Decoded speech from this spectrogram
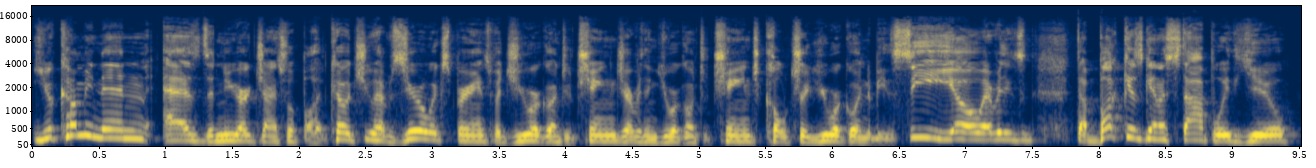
you're coming in as the New York Giants football head coach. You have zero experience, but you are going to change everything. You are going to change culture. You are going to be the CEO. Everything's the buck is going to stop with you.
